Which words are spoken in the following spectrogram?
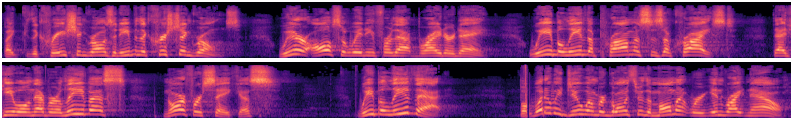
But the creation groans, and even the Christian groans. We are also waiting for that brighter day. We believe the promises of Christ that he will never leave us nor forsake us. We believe that. But what do we do when we're going through the moment we're in right now?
